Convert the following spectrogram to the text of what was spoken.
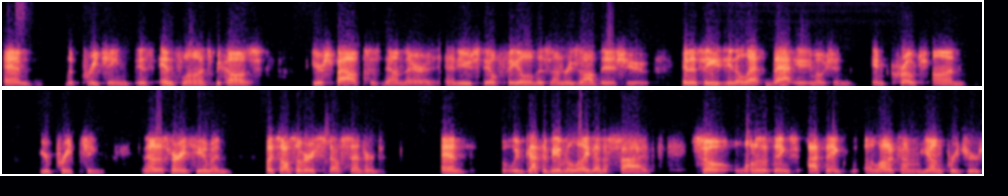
and the preaching is influenced because your spouse is down there and, and you still feel this unresolved issue. And it's easy to let that emotion encroach on your preaching. Now, it's very human, but it's also very self centered. And we've got to be able to lay that aside. So, one of the things I think a lot of times young preachers,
